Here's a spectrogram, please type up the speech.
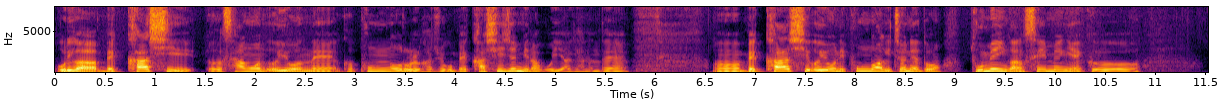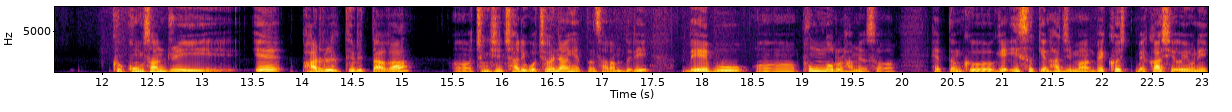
우리가 메카시 어, 상원 의원의 그 폭로를 가지고 메카시즘이라고 이야기하는데 어, 메카시 의원이 폭로하기 전에도 두 명인가 세 명의 그, 그 공산주의에 발을 들였다가 어, 정신 차리고 전향했던 사람들이 내부 어, 폭로를 하면서 했던 그게 있었긴 하지만 메커, 메카시 의원이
